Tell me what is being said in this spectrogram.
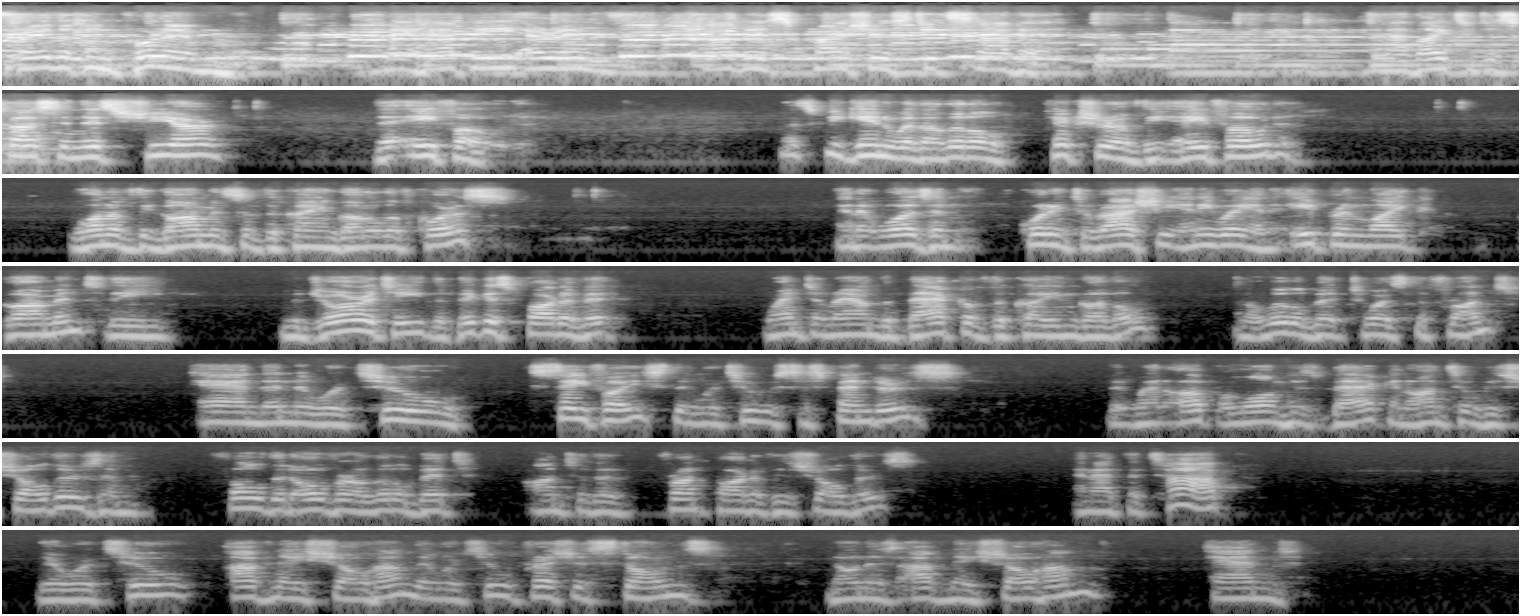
Freilich and Purim, a happy Erev Shabbos Parshas Tetzaveh. And I'd like to discuss in this shiur the ephod. Let's begin with a little picture of the ephod, one of the garments of the Kohen Gadol, of course. And it was, an, according to Rashi anyway, an apron-like garment. The majority, the biggest part of it, went around the back of the Kohen Gadol and a little bit towards the front. And then there were two seifos, there were two suspenders that went up along his back and onto his shoulders and folded over a little bit onto the front part of his shoulders. And at the top, there were two Avnei Shoham, there were two precious stones known as Avnei Shoham, and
